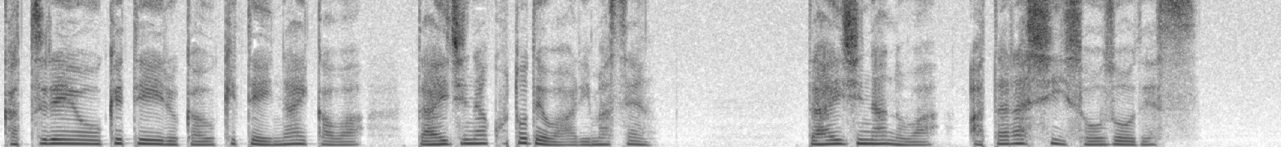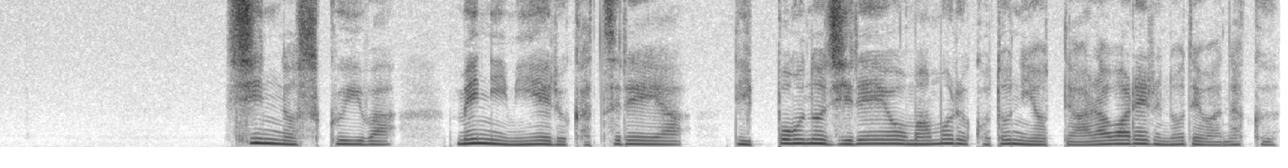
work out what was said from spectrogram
割礼を受けているか受けていないかは大事なことではありません。大事なのは新しい創造です。真の救いは目に見える割礼や立法の事例を守ることによって現れるのではなく、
